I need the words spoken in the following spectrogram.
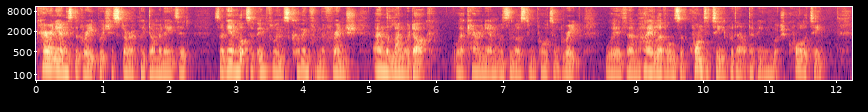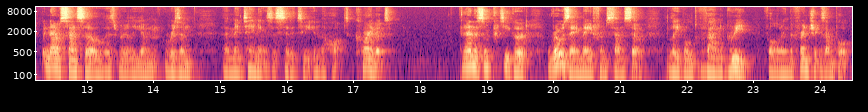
Carignan is the grape which historically dominated, so again, lots of influence coming from the French and the Languedoc, where Carignan was the most important grape with um, high levels of quantity without there being much quality. But now Cinsault has really um, risen, uh, maintaining its acidity in the hot climate. And there's some pretty good rosé made from Cinsault, labelled Vin Gris, following the French example,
